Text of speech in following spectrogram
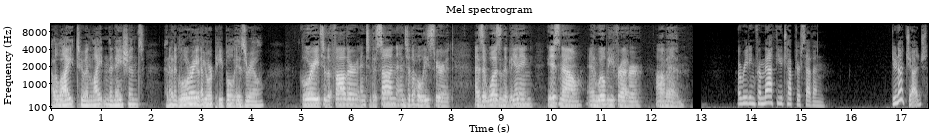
a light to enlighten the nations, and the glory of your people Israel. Glory to the Father, and to the Son, and to the Holy Spirit, as it was in the beginning, is now, and will be forever. Amen. A reading from Matthew chapter 7. Do not judge,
